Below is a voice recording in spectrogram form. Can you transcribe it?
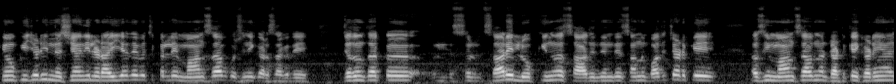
ਕਿਉਂਕਿ ਜਿਹੜੀ ਨਸ਼ਿਆਂ ਦੀ ਲੜਾਈ ਹੈ, ਇਹਦੇ ਵਿੱਚ ਇਕੱਲੇ ਮਾਨ ਸਾਹਿਬ ਕੁਝ ਨਹੀਂ ਕਰ ਸਕਦੇ। ਜਦੋਂ ਤੱਕ ਸ- ਸਾਰੇ ਲੋਕੀ ਉਹਨਾਂ ਦਾ ਸਾਥ ਦਿੰਦੇ, ਸਾਨੂੰ ਵੱਧ ਚੜ ਕੇ ਅਸੀਂ ਮਾਨ ਸਾਹਿਬ ਨਾਲ ਡਟ ਕੇ ਖੜੇ ਹਾਂ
